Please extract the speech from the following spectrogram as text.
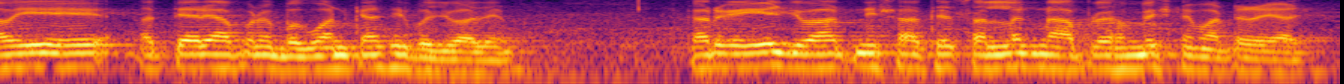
હવે એ અત્યારે આપણે ભગવાન ક્યાંથી ભજવા દે? કારણ કે એ જ વાતની સાથે સંલગ્ન આપણે હંમેશને માટે રહ્યા છે.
